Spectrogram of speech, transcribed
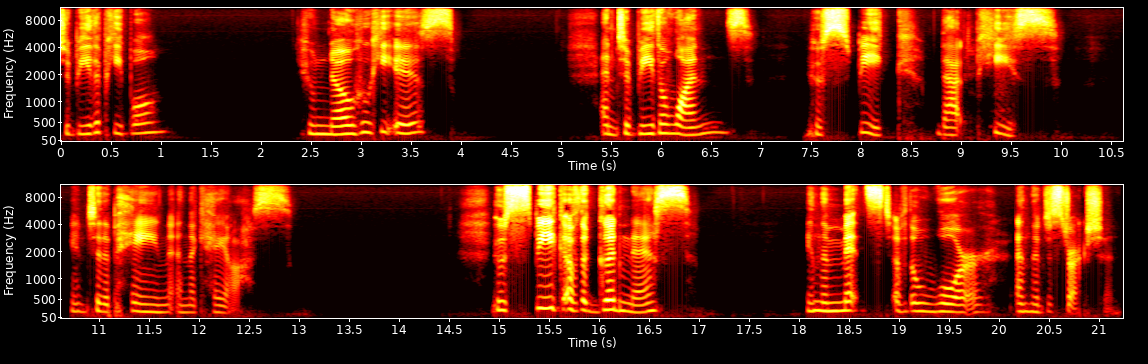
to be the people who know who he is and to be the ones who speak that peace into the pain and the chaos, who speak of the goodness in the midst of the war and the destruction.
